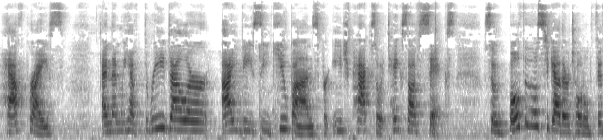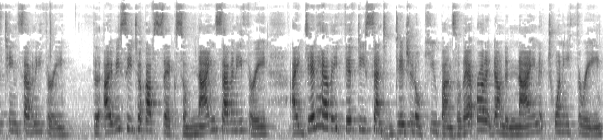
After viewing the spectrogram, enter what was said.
half price. And then we have $3 IVC coupons for each pack, so it takes off six. So both of those together totaled $15.73. The IVC took off six, so $9.73. I did have a 50 cent digital coupon, so that brought it down to $9.23.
